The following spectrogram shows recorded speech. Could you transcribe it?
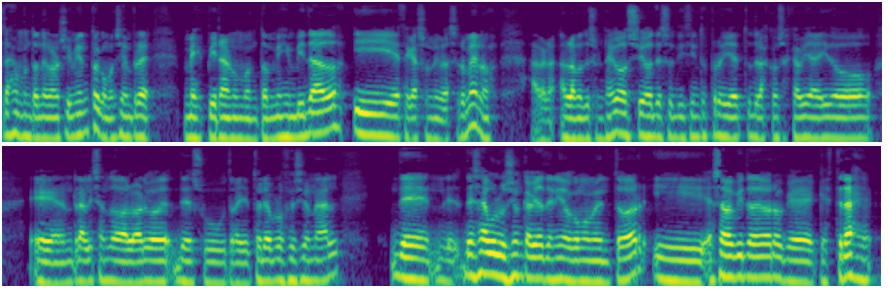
traje un montón de conocimiento, como siempre me inspiran un montón mis invitados y en este caso no iba a ser menos. hablamos de sus negocios, de sus distintos proyectos, de las cosas que había ido eh, realizando a lo largo de, su trayectoria profesional, de, esa evolución que había tenido como mentor y esa pepita de oro que, que extraje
